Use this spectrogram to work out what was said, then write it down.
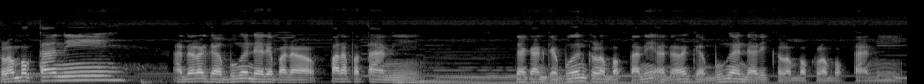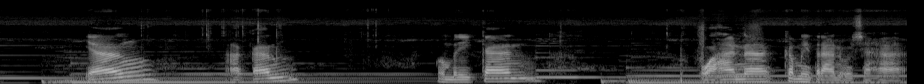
kelompok tani adalah gabungan dari para, para petani Sedangkan gabungan kelompok tani adalah gabungan dari kelompok-kelompok tani yang akan memberikan wahana kemitraan usaha.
